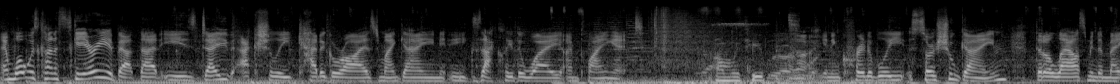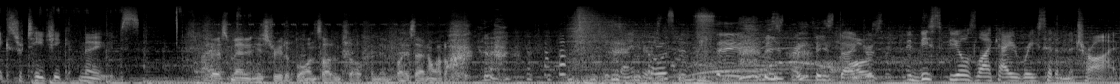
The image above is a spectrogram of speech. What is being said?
And what was kind of scary about that is Dave actually categorised my game in exactly the way I'm playing it. I'm with you. Uh, an incredibly social game that allows me to make strategic moves. First man in history to blindside himself and then play his own idol. It's dangerous. That was insane. He's, he's dangerous. This feels like a reset in the tribe.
